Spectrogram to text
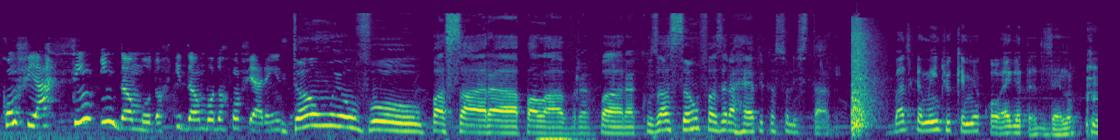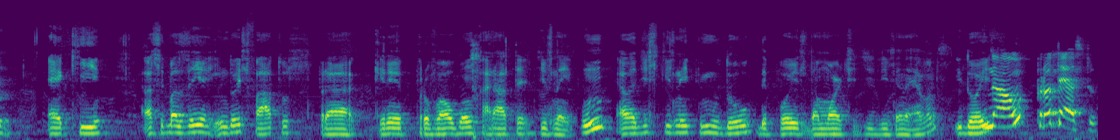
confiar sim em Dumbledore e Dumbledore confiar em. Então eu vou passar a palavra para a acusação fazer a réplica solicitada. Basicamente o que a minha colega está dizendo é que ela se baseia em dois fatos para querer provar o bom caráter de Snape. Um, ela diz que Snape mudou depois da morte de Vivian Evans. E dois... Não, protesto.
